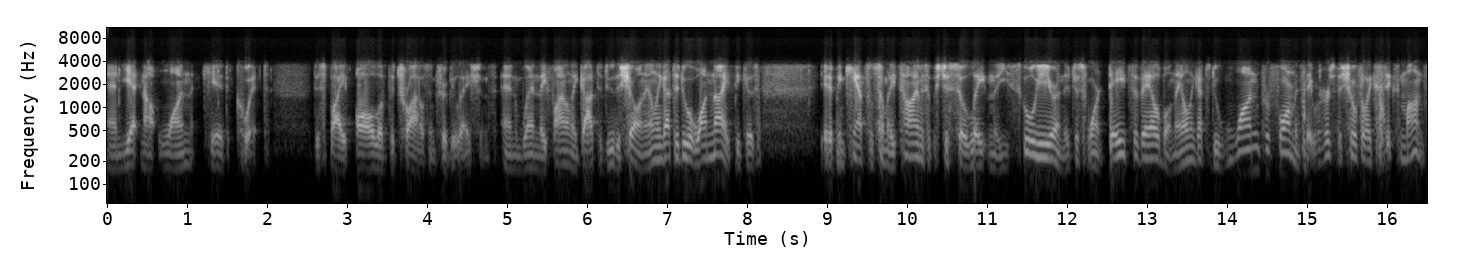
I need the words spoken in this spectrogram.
And yet, not one kid quit, despite all of the trials and tribulations. And when they finally got to do the show, and they only got to do it one night because it had been canceled so many times, it was just so late in the school year, and there just weren't dates available, and they only got to do one performance. They rehearsed the show for like six months.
